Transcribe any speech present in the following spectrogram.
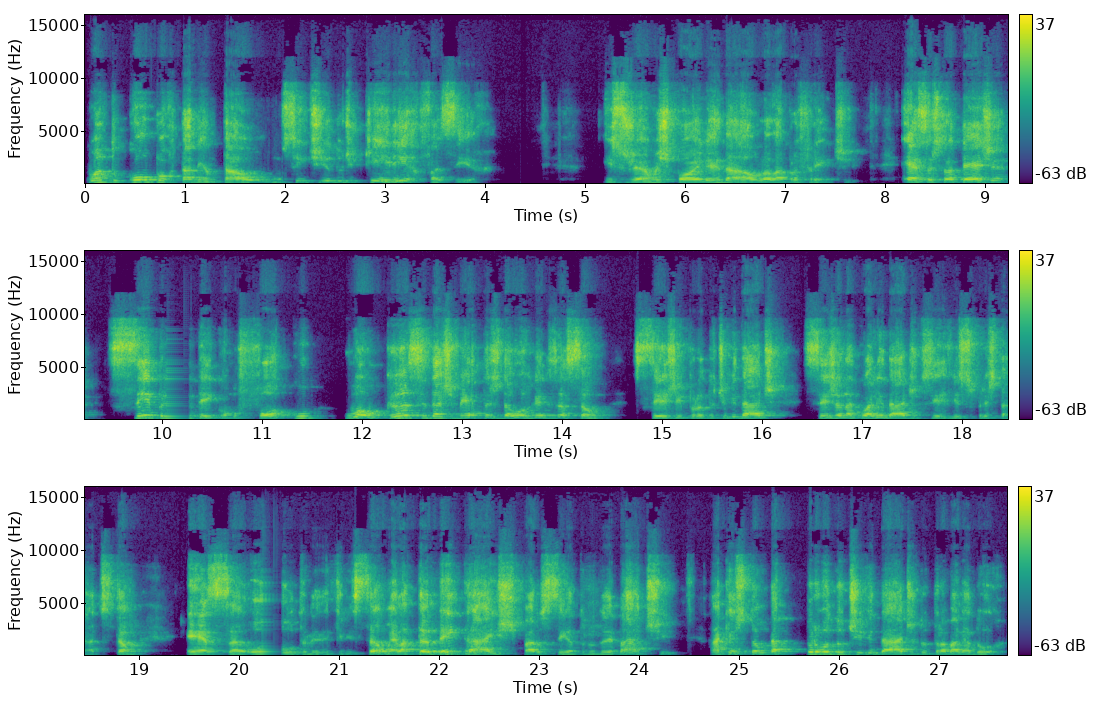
quanto comportamental, no sentido de querer fazer. Isso já é um spoiler da aula lá para frente. Essa estratégia sempre tem como foco o alcance das metas da organização, seja em produtividade, seja na qualidade dos serviços prestados. Então, essa outra definição, ela também traz para o centro do debate a questão da produtividade do trabalhador,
